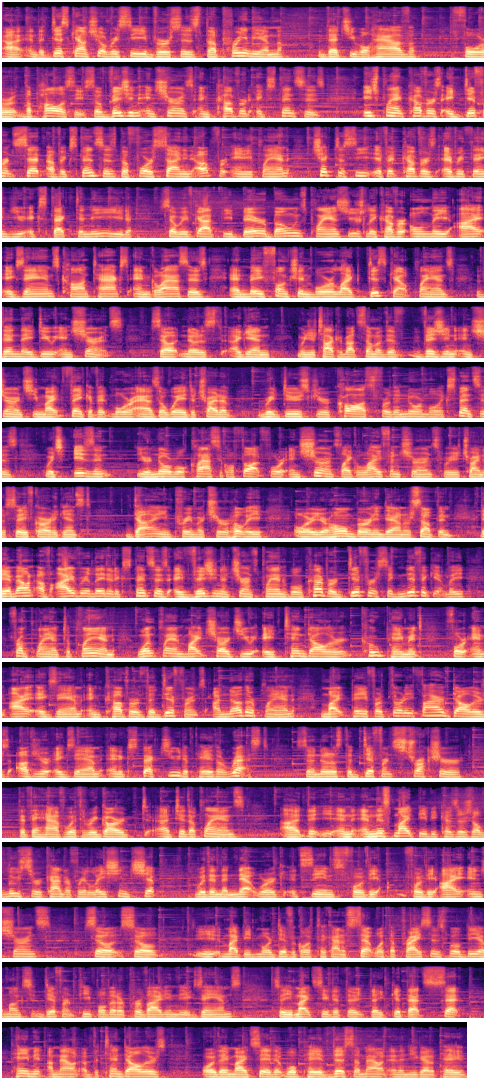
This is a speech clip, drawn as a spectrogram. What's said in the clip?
uh, and the discounts you'll receive versus the premium that you will have for the policy. So, vision insurance and covered expenses. Each plan covers a different set of expenses before signing up for any plan. Check to see if it covers everything you expect to need. So, we've got the bare bones plans, usually cover only eye exams, contacts, and glasses, and may function more like discount plans than they do insurance. So notice again, when you're talking about some of the vision insurance, you might think of it more as a way to try to reduce your costs for the normal expenses, which isn't your normal classical thought for insurance like life insurance, where you're trying to safeguard against dying prematurely or your home burning down or something. The amount of eye related expenses a vision insurance plan will cover differ significantly from plan to plan. One plan might charge you a $10 copayment for an eye exam and cover the difference. Another plan might pay for $35 of your exam and expect you to pay the rest. So notice the different structure that they have with regard uh, to the plans. Uh, the, and, and this might be because there's a looser kind of relationship within the network. It seems for the for the eye insurance. So so it might be more difficult to kind of set what the prices will be amongst different people that are providing the exams. So you might see that they get that set payment amount of the ten dollars, or they might say that we'll pay this amount and then you got to pay,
